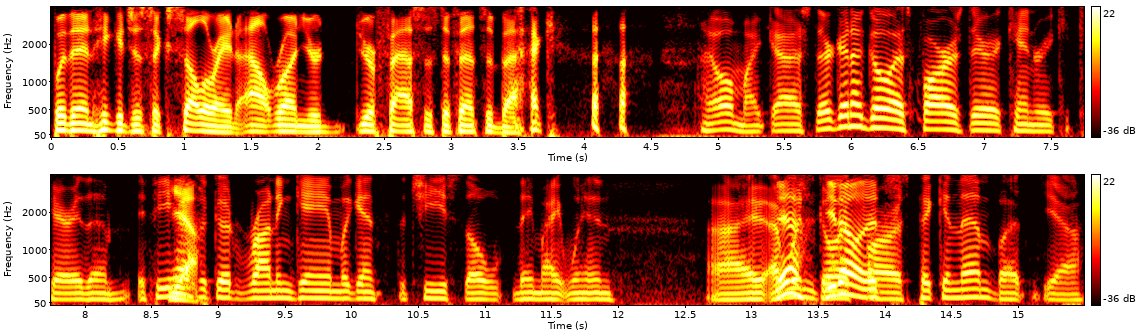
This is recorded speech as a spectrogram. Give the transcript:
but then he could just accelerate, and outrun your your fastest defensive back. Oh my gosh, they're gonna go as far as Derrick Henry could carry them. If he has a good running game against the Chiefs, they'll they might win. I, I Yeah, wouldn't go you know, as far as picking them, but yeah,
